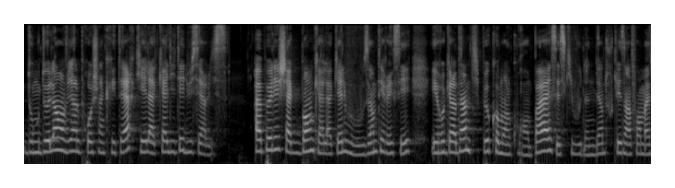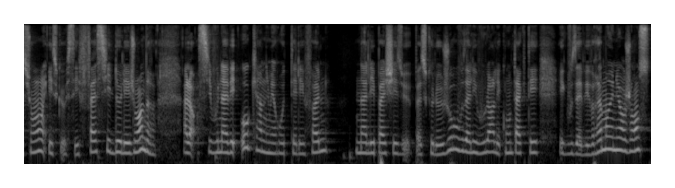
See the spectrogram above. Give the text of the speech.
Donc de là en vient le prochain critère qui est la qualité du service. Appelez chaque banque à laquelle vous vous intéressez et regardez un petit peu comment le courant passe, est-ce qu'ils vous donnent bien toutes les informations, est-ce que c'est facile de les joindre. Alors si vous n'avez aucun numéro de téléphone, n'allez pas chez eux parce que le jour où vous allez vouloir les contacter et que vous avez vraiment une urgence,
